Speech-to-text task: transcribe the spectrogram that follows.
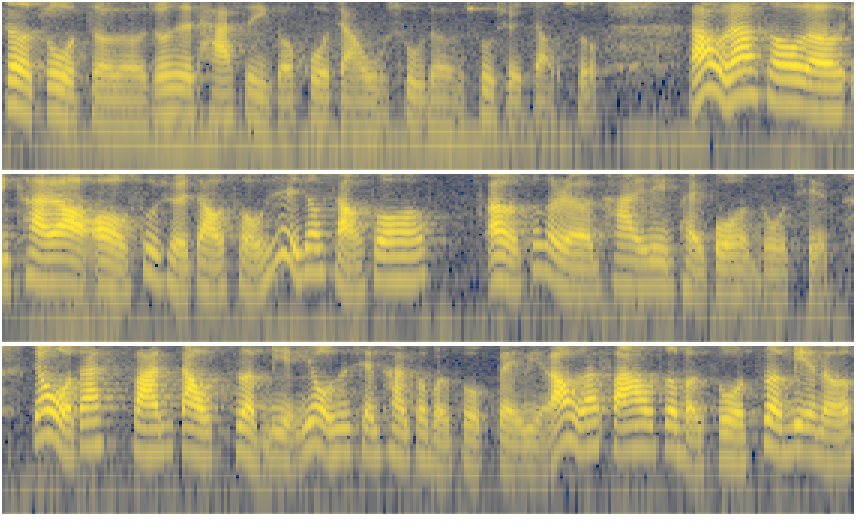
这个作者呢，就是他是一个获奖无数的数学教授。然后我那时候呢，一看到哦，数学教授，我心里就想说，嗯，这个人他一定赔过很多钱。结果我在翻到正面，因为我是先看这本书的背面，然后我在翻到这本书的正面呢，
